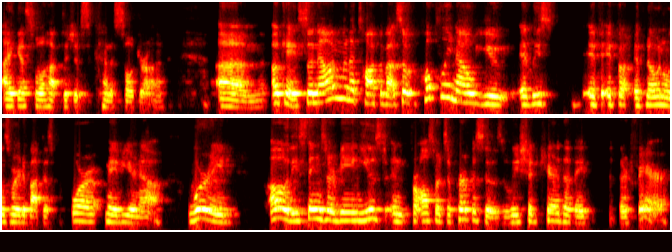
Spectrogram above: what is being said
I guess we'll have to just kind of soldier on. Um, okay, so now I'm going to talk about, so hopefully now you, at least if, if, if no one was worried about this before, maybe you're now worried, oh, these things are being used in, for all sorts of purposes. We should care that, they, that they're fair.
